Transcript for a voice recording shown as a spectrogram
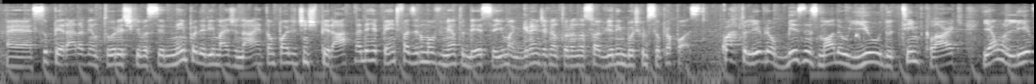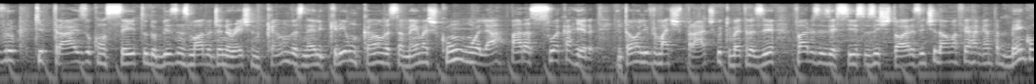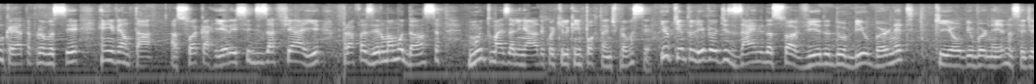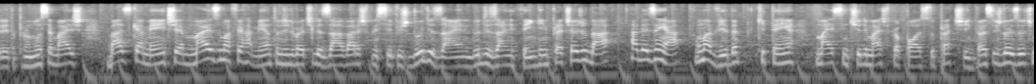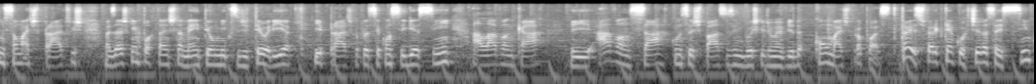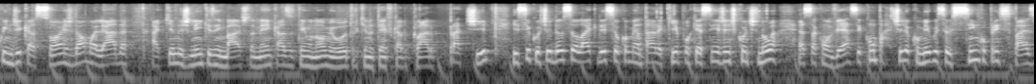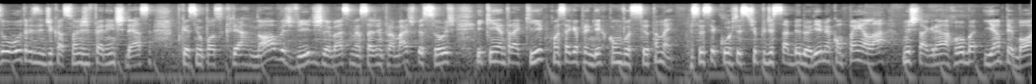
é, superar aventuras que você nem poderia imaginar, então pode te inspirar a de repente fazer um movimento desse aí, uma grande aventura na sua vida em busca do seu propósito quarto livro é o Business Model You, do Tim Clark, e é um livro que traz o conceito do Business Model Generation Canvas, né? Ele cria um canvas também, mas com um olhar para a sua carreira. Então é um livro mais prático que vai trazer vários exercícios, histórias e te dar uma ferramenta bem concreta para você reinventar a sua carreira e se desafiar aí para fazer uma mudança muito mais alinhada com aquilo que é importante para você. E o quinto livro é o Design da Sua Vida, do Bill Burnett, que o Bill Burnett, não sei direito a pronúncia, mas basicamente é mais uma ferramenta onde ele vai utilizar vários princípios do design, do design thinking, para te ajudar a desenhar uma vida que tenha mais sentido e mais propósito para ti. Então esses dois últimos são mais práticos, mas acho que é importante também ter um mix de teoria e prática para você conseguir assim alavancar e avançar com seus passos em busca de uma vida com mais propósito. Então é isso, espero que tenha curtido essas cinco indicações, dá uma olhada aqui nos links embaixo também, caso tenha um nome ou outro que não tenha ficado claro para ti. E se curtiu, dê o seu like, deixe seu comentário aqui, porque assim a gente continua essa conversa e compartilha comigo os seus cinco principais ou outras indicações diferentes dessa, porque assim eu posso criar novos vídeos, levar essa mensagem para mais pessoas e quem entrar aqui consegue aprender com você também. E se você curte esse tipo de sabedoria, me acompanha lá no Instagram, arroba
